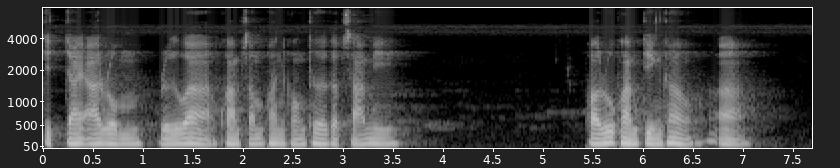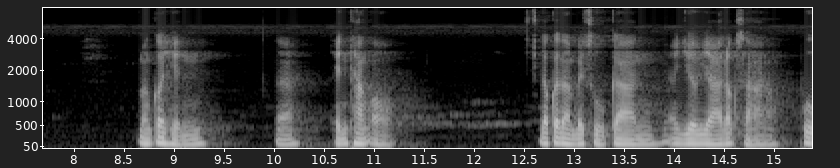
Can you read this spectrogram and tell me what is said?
จิตใจอารมณ์ หรือว่าความสัมพันธ์ของเธอกับสามี พอรู้ความจริงเข้า อ่า มันก็เห็นนะ เห็นทางออก แล้วก็นำไปสู่การเยียวยารักษาผู้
